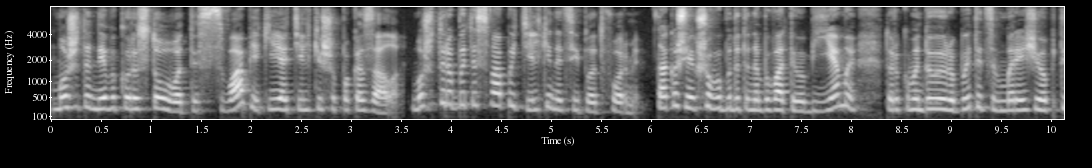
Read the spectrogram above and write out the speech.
можете не використовувати свап, який я тільки що показала. Можете робити свапи тільки на цій платформі. Також, якщо ви будете набивати об'єми, то рекомендую робити це в мережі Optimism,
